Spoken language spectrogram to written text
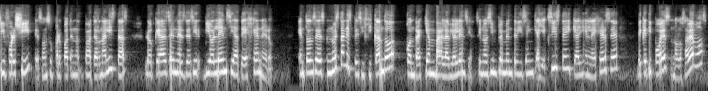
He for She, que son súper paternalistas, lo que hacen es decir violencia de género. Entonces, no están especificando contra quién va la violencia, sino simplemente dicen que ahí existe y que alguien la ejerce. ¿De qué tipo es? No lo sabemos,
